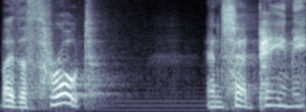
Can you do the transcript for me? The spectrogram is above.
by the throat and said, Pay me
